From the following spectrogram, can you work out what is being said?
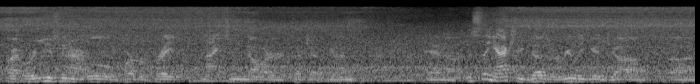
All right, we're using our little Harbor Freight $19 touch-up gun. And uh, this thing actually does a really good job. Uh,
